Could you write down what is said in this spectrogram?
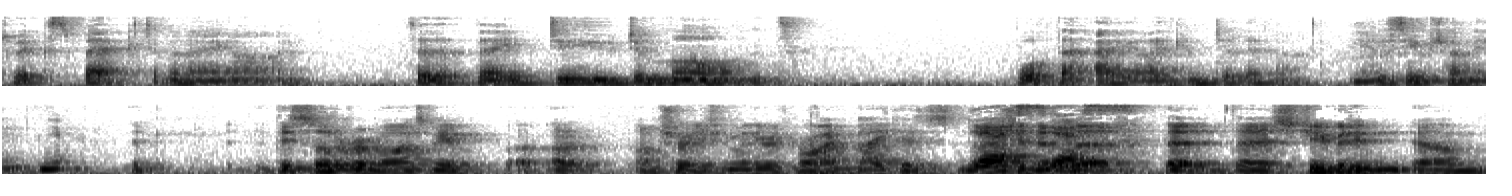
to expect of an AI so that they do demand what that AI can deliver. Yeah. You see what I mean? This sort of reminds me of, uh, I'm sure you're familiar with Ryan Baker's Yes, notion of yes. The, the, the stupid in, um,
